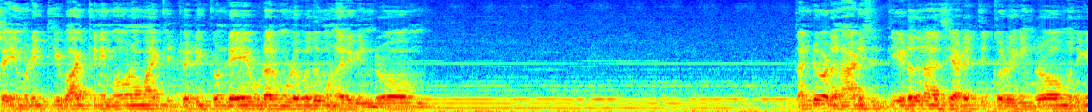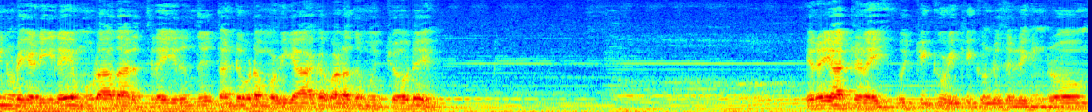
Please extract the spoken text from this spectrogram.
ஓசையை முடுக்கி வாக்கினை மௌனமாக்கி சொல்லிக்கொண்டே உடல் முழுவதும் உணர்கின்றோம். தண்டுவட நாடி சுத்தி இடது நாசி அடைத்துக் கொள்கின்றோம். முதுகினுடைய அடியிலே மூலாதாரத்திலே இருந்து தண்டுவடம் வழியாக வலது மூச்சோடு இரையாற்றலை உச்சி குலுக்கிக் கொண்டு செல்லுகின்றோம்.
